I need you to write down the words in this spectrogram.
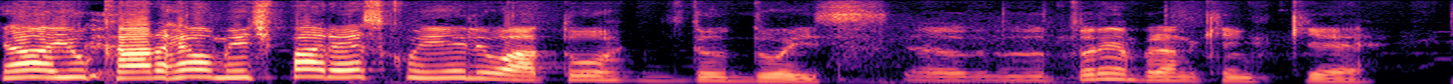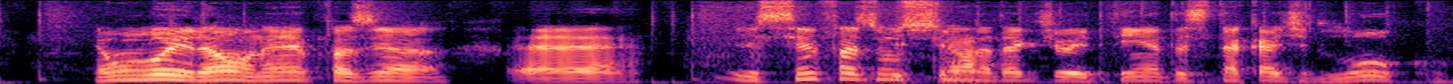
Ah, e o cara realmente parece com ele, o ator do 2. Eu, eu tô lembrando quem que é. É um loirão, né? Fazia. É, Ele sempre Esse filmes é- na década de 80, assim, na cara de louco.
